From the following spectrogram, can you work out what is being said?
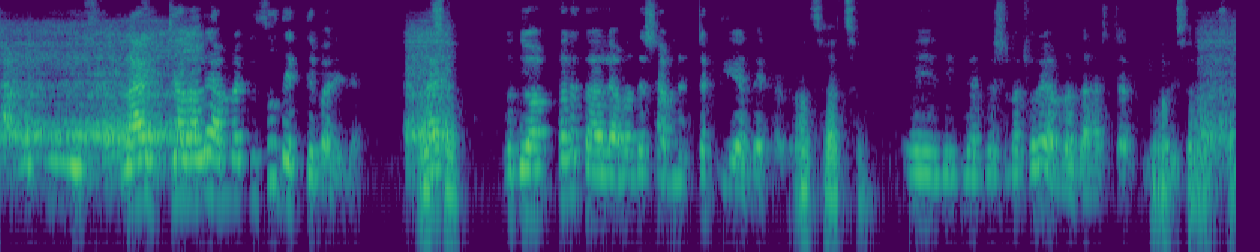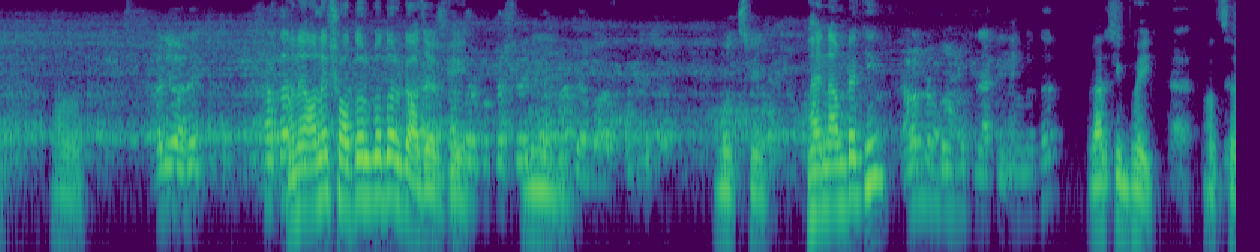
সামনে কি লাইট জ্বালালে আমরা কিছু দেখতে পারি না। আচ্ছা। যদি অফ থাকে তাহলে আমাদের সামনেরটা ক্লিয়ার দেখা যায়। আচ্ছা আচ্ছা। এই দিক নির্দেশনা করে আমরা জাহাজটা আর কি পরিচালনা করি। মানে অনেক মানে অনেক সতর্কতার কাজ আর কি। বুঝছি। ভাই নামটা কি? আমার নাম মোহাম্মদ রাকিব ভাই। হ্যাঁ আচ্ছা।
